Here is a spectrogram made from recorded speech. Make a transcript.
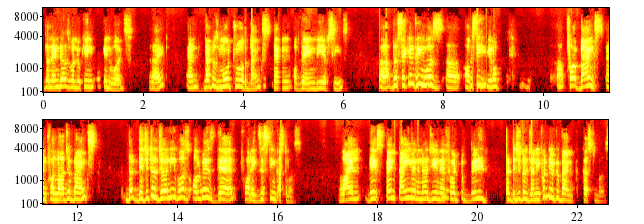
the lenders were looking inwards, right? And that was more true of the banks than of the NBFCs. Uh, the second thing was uh, obviously, you know, for banks and for larger banks, the digital journey was always there for existing customers. While they spent time and energy and effort to build the digital journey for new to bank customers.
